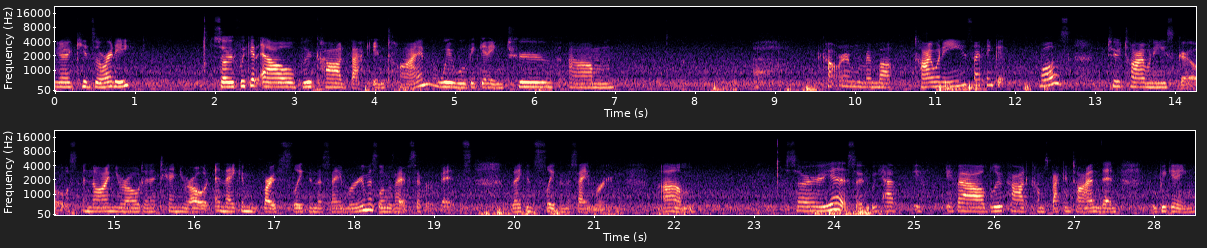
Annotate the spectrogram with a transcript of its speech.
you know kids already. So if we get our blue card back in time we will be getting two um, I can't remember Taiwanese I think it was two Taiwanese girls a nine-year-old and a 10-year-old and they can both sleep in the same room as long as they have separate beds. They can sleep in the same room. Um, so yeah so if we have if if our blue card comes back in time then we'll be getting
